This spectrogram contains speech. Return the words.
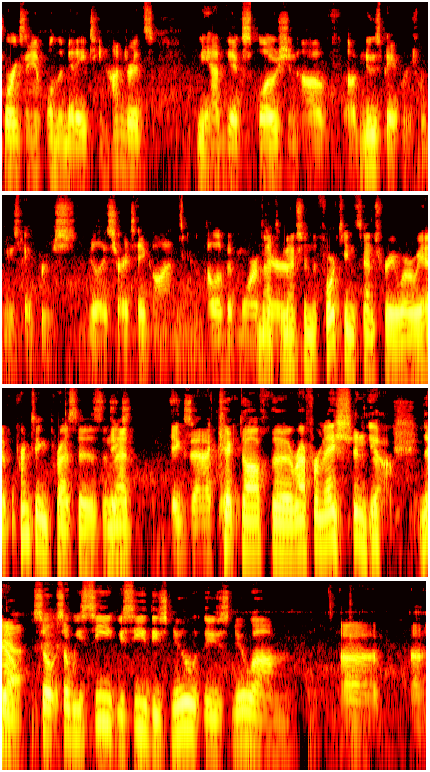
for example, in the mid 1800s, we had the explosion of, of newspapers, where newspapers really started to take on Yeah. a little bit more of Not their to mention the 14th century, where we had printing presses, and Ex- that exactly kicked off the Reformation. yeah. Now, Yeah. so so we see we see these new these new um, uh, uh,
